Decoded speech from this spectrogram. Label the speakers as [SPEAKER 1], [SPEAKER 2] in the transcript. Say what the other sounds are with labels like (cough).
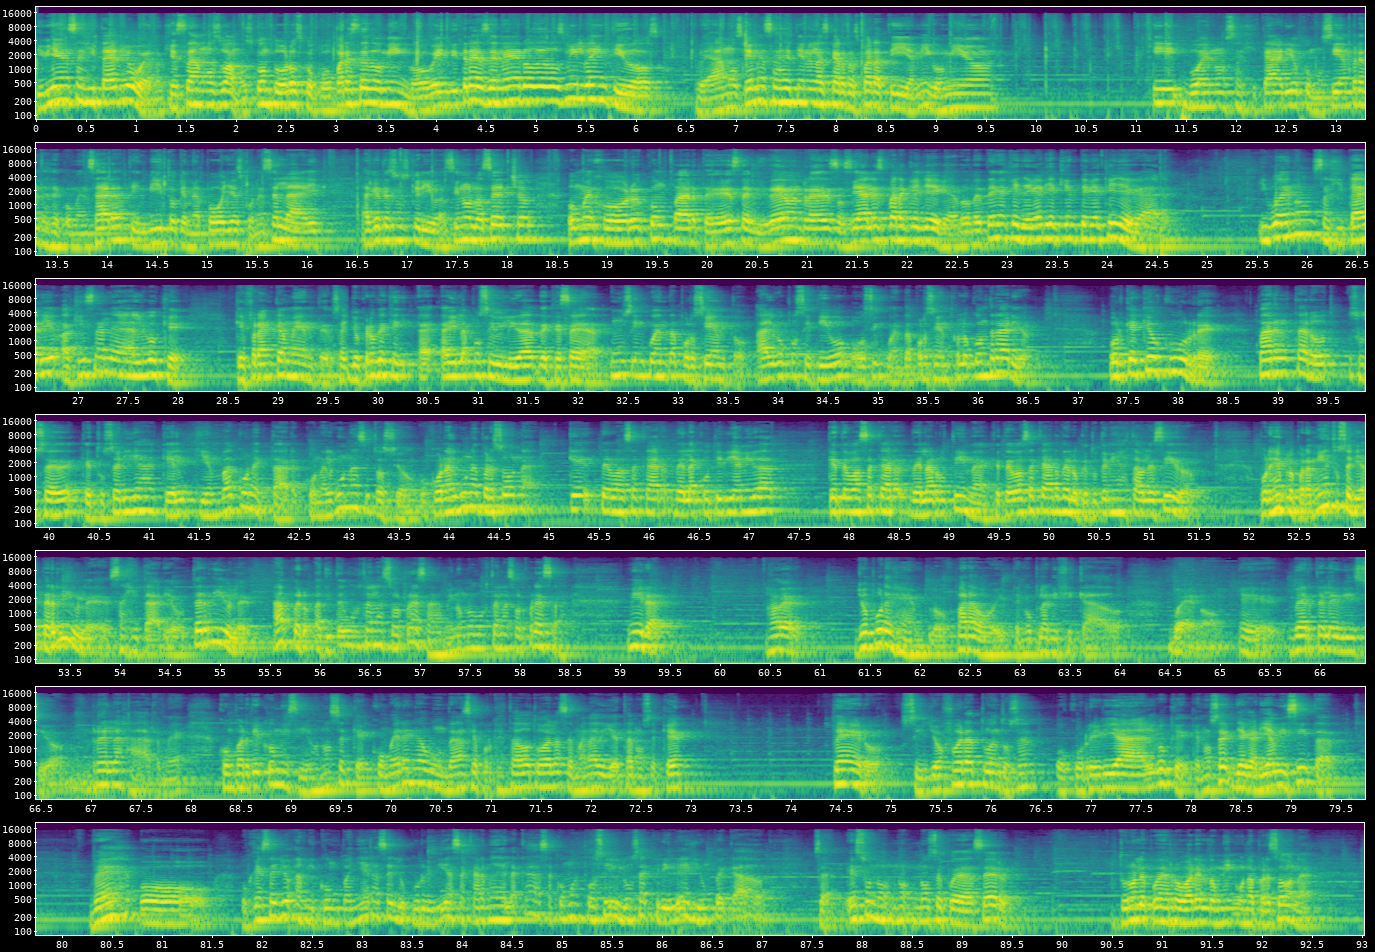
[SPEAKER 1] Y bien, Sagitario, bueno, aquí estamos, vamos con tu horóscopo para este domingo, 23 de enero de 2022. Veamos qué mensaje tienen las cartas para ti, amigo mío. Y bueno, Sagitario, como siempre, antes de comenzar, te invito a que me apoyes con ese like, a que te suscribas si no lo has hecho, o mejor, comparte este video en redes sociales para que llegue a donde tenga que llegar y a quien tenga que llegar. Y bueno, Sagitario, aquí sale algo que que francamente, o sea, yo creo que hay la posibilidad de que sea un 50% algo positivo o 50% lo contrario. Porque ¿qué ocurre? Para el tarot sucede que tú serías aquel quien va a conectar con alguna situación o con alguna persona que te va a sacar de la cotidianidad, que te va a sacar de la rutina, que te va a sacar de lo que tú tenías establecido. Por ejemplo, para mí esto sería terrible, Sagitario, terrible. Ah, pero a ti te gustan las sorpresas, a mí no me gustan las sorpresas. Mira, a ver, yo por ejemplo, para hoy tengo planificado, bueno, eh, ver televisión, relajarme, compartir con mis hijos, no sé qué, comer en abundancia porque he estado toda la semana dieta, no sé qué. Pero si yo fuera tú, entonces ocurriría algo que, que no sé, llegaría a visita. ¿Ves? O o qué sé yo, a mi compañera se le ocurriría sacarme de la casa. ¿Cómo es posible? Un sacrilegio, un pecado. O sea, eso no, no, no se puede hacer. Tú no le puedes robar el domingo a una persona.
